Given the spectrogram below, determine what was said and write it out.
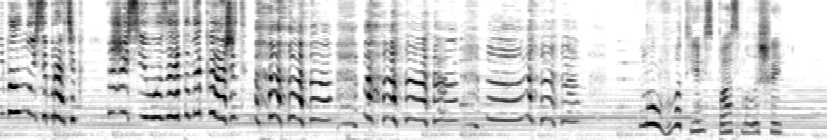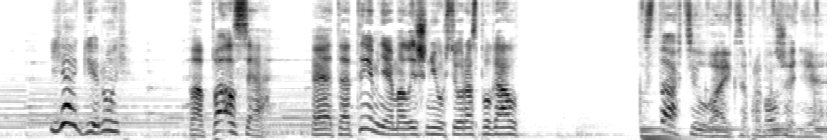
Не волнуйся, братик, жизнь его за это накажет. Ну вот я и спас малышей. Я герой. Попался? Это ты мне малышню всю распугал? Ставьте лайк за продолжение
